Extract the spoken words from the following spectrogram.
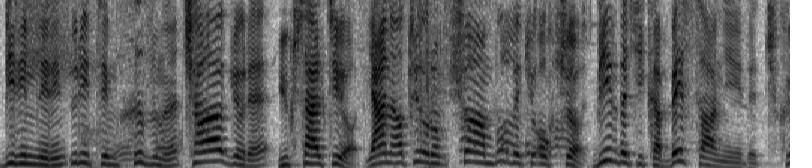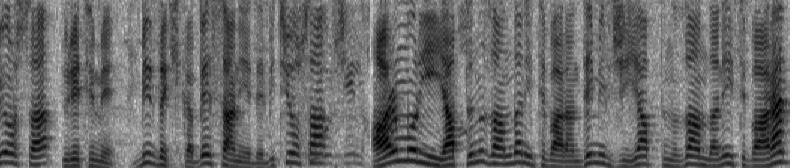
birimlerin üretim hızını çağa göre yükseltiyor. Yani atıyorum şu an buradaki okçu 1 dakika 5 saniyede çıkıyorsa üretimi 1 dakika 5 saniyede bitiyorsa Armory'yi yaptığınız andan itibaren demirciyi yaptığınız andan itibaren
